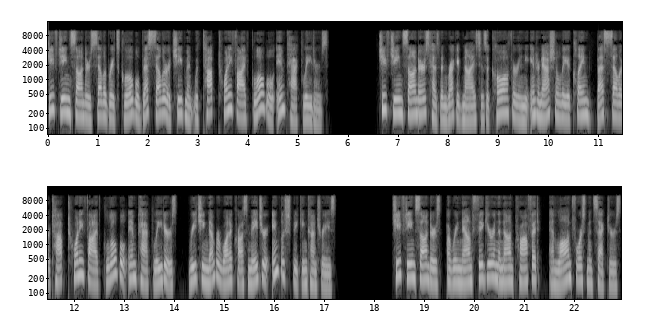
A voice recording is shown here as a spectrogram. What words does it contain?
Chief Gene Saunders celebrates global bestseller achievement with top 25 global impact leaders. Chief Gene Saunders has been recognized as a co-author in the internationally acclaimed bestseller Top 25 Global Impact Leaders, reaching number one across major English-speaking countries. Chief Gene Saunders, a renowned figure in the nonprofit and law enforcement sectors,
